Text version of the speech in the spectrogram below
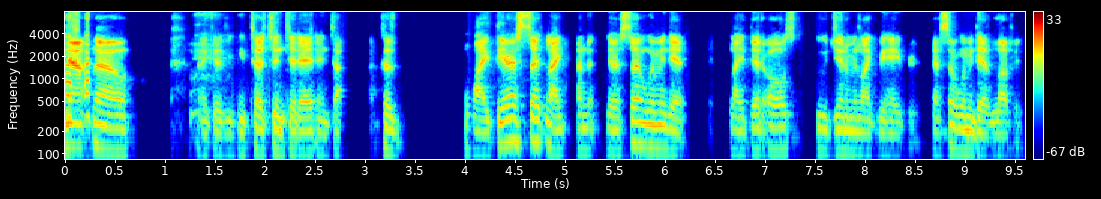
now, now, like if we can touch into that and because, like, there are certain like there are certain women that like that old school gentleman like behavior. There's some women that love it.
